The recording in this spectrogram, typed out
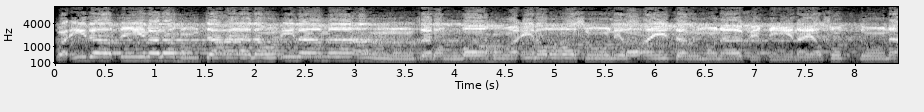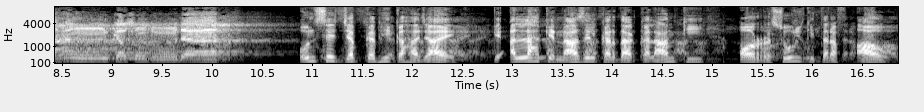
وَإِذَا قِيلَ لَهُمْ تَعَالَوْا إِلَى مَا أَنزَلَ اللَّهُ وَإِلَى الرَّسُولِ رَأَيْتَ الْمُنَافِقِينَ يَصُدُّونَ عَنكَ صُدُودًا ان سے جب کبھی کہا جائے کہ اللہ کے نازل کردہ کلام کی اور رسول کی طرف آؤ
